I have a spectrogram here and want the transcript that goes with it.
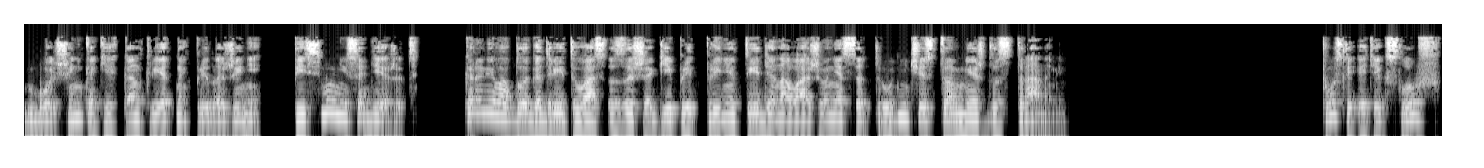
Больше никаких конкретных предложений письмо не содержит. Королева благодарит вас за шаги, предпринятые для налаживания сотрудничества между странами. После этих слов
